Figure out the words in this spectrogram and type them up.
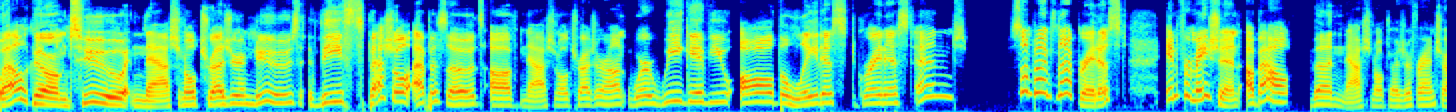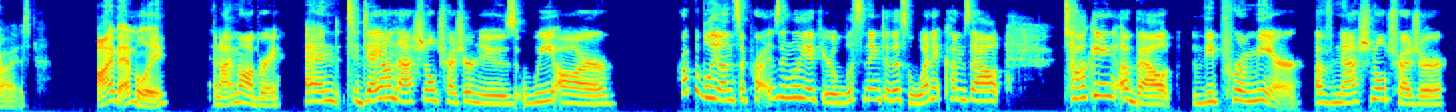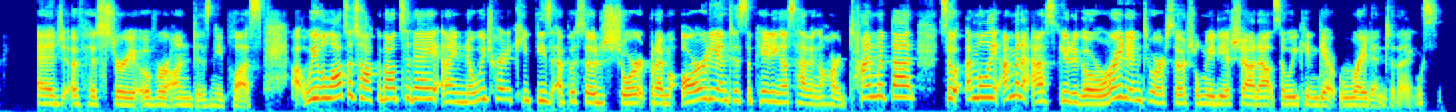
Welcome to National Treasure News, the special episodes of National Treasure Hunt, where we give you all the latest, greatest, and sometimes not greatest information about the National Treasure franchise. I'm Emily. And I'm Aubrey. And today on National Treasure News, we are probably unsurprisingly, if you're listening to this when it comes out, talking about the premiere of National Treasure edge of history over on Disney Plus. Uh, we have a lot to talk about today, and I know we try to keep these episodes short, but I'm already anticipating us having a hard time with that. So, Emily, I'm going to ask you to go right into our social media shout out so we can get right into things.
